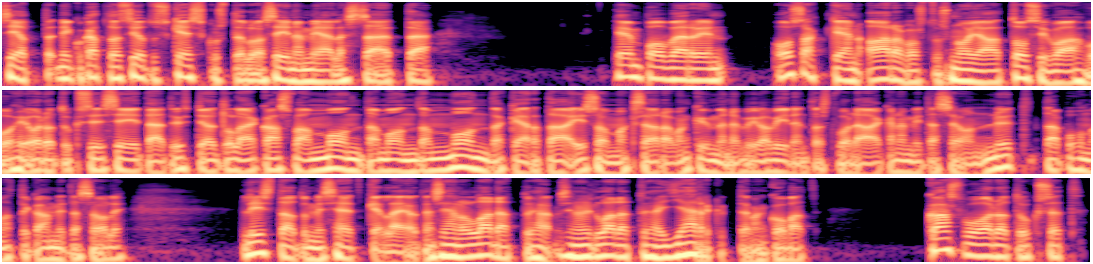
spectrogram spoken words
sijoitta, niin kuin katsoo sijoituskeskustelua siinä mielessä, että – Kempoverin osakkeen arvostus nojaa tosi vahvoihin odotuksiin siitä, että yhtiö tulee kasvaa monta, monta, monta kertaa isommaksi seuraavan 10-15 vuoden aikana, mitä se on nyt, tai puhumattakaan mitä se oli listautumishetkellä, joten siihen on ladattu ihan, siihen on ladattu ihan järkyttävän kovat kasvuodotukset,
